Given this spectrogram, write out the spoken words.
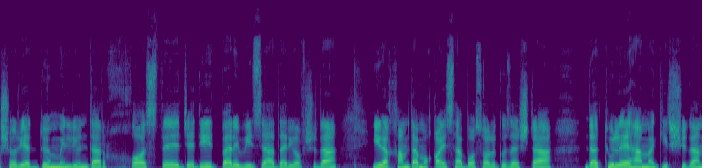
2.2 میلیون درخواست جدید برای ویزا دریافت شده. این رقم در مقایسه با سال گذشته در طول همگیر شدن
